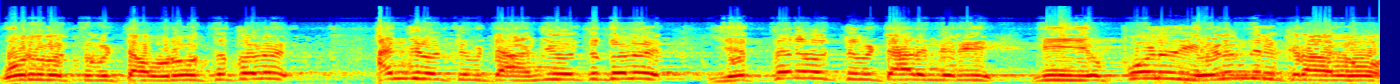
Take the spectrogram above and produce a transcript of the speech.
ஒரு வக்து விட்டா ஒரு வக்து தொழு அஞ்சு வக்து விட்டா அஞ்சு வக்து தொழு. எத்தனை வக்து விட்டாலும் சரி நீ எப்பொழுது எழுந்திருக்கிறாயோ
